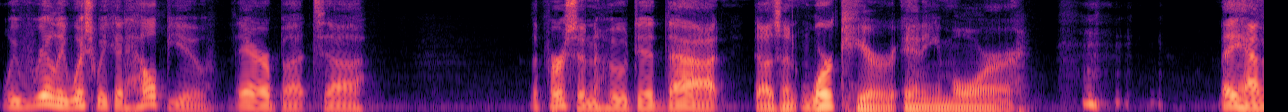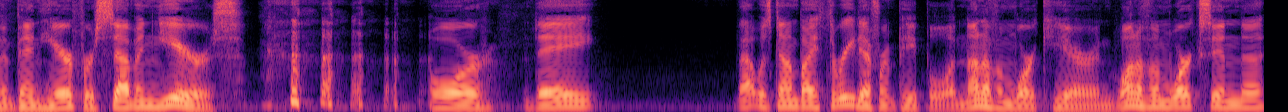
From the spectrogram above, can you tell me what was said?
We really wish we could help you there, but uh, the person who did that doesn't work here anymore. They haven't been here for seven years. or they that was done by three different people and none of them work here and one of them works in uh,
